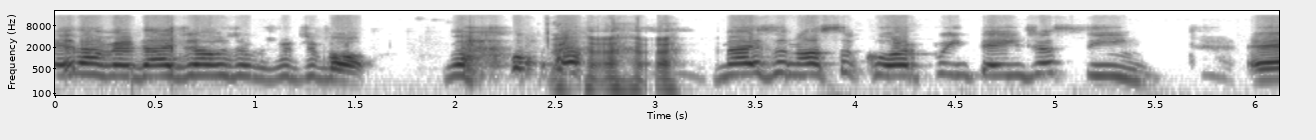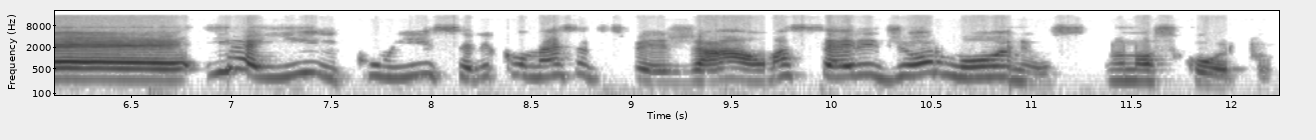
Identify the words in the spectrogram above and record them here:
e na verdade é um jogo de futebol. Mas o nosso corpo entende assim. É, e aí, com isso, ele começa a despejar uma série de hormônios no nosso corpo.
